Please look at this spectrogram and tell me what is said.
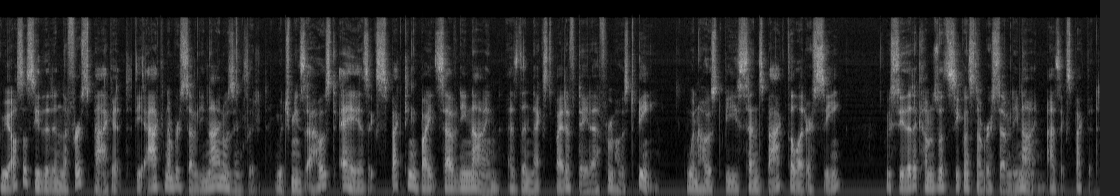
We also see that in the first packet, the ACK number 79 was included, which means that host A is expecting byte 79 as the next byte of data from host B. When host B sends back the letter C, we see that it comes with sequence number 79, as expected.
